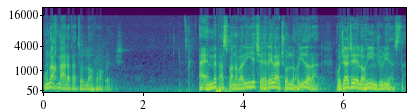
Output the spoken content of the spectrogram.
اون وقت معرفت الله واقع میشه. ائمه پس بنابراین یه چهره وجه اللهی دارن. حجج الهی اینجوری هستن.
